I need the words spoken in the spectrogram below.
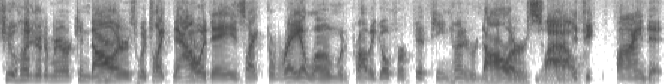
200 American dollars, which like nowadays, like the Rey alone would probably go for $1,500 Wow. uh, if you could find it.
